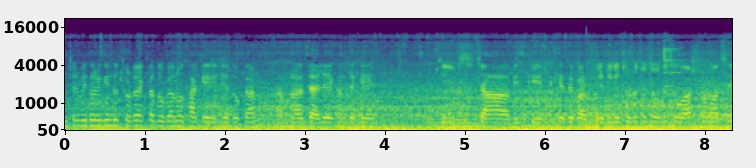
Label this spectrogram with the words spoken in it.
লঞ্চের ভিতরে কিন্তু ছোট একটা দোকানও থাকে এই যে দোকান। আপনারা চাইলে এখান থেকে চিপস, চা, বিস্কিট খেতে পারবেন। এদিকে ছোট ছোট কিছু ওয়াশরুম আছে।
